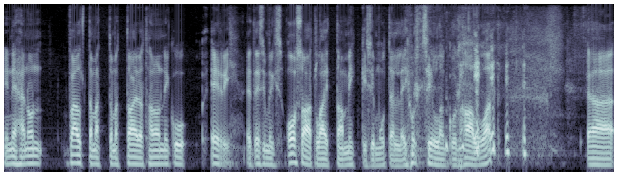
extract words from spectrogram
niin nehän on välttämättömät taidothan on niin kuin eri. Et esimerkiksi osaat laittaa mikkisi mutelle just silloin, kun haluat. Ää,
